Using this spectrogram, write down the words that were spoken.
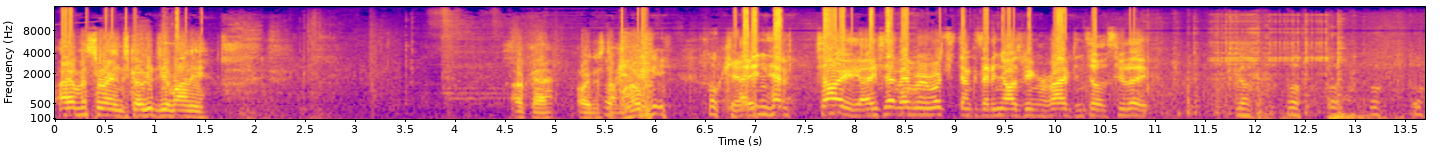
I have a syringe. Go get Giovanni. Okay. Or just don't move. Okay. okay. I didn't have. Sorry, I set my remote down because I didn't know I was being revived until it was too late. No. Oh, oh, oh, oh.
